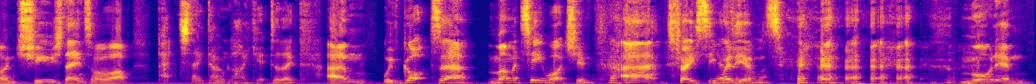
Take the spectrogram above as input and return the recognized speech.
on Tuesday, and some of our pets they don't like it, do they? Um, we've got uh, Mama T watching, uh, Tracy Yes, Williams. Morning,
